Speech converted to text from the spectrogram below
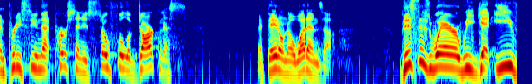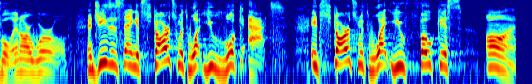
And pretty soon that person is so full of darkness that they don't know what ends up. This is where we get evil in our world. And Jesus is saying it starts with what you look at, it starts with what you focus on.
